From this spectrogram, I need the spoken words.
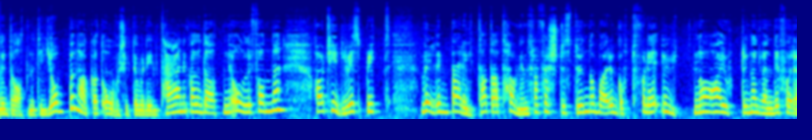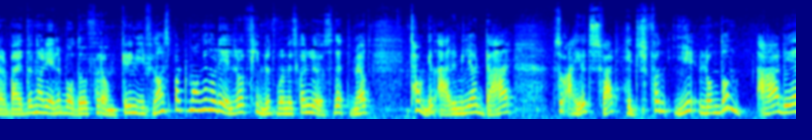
kandidatene til jobben, har ikke hatt oversikt over de interne kandidatene i oljefondet. Har tydeligvis blitt veldig bergtatt av Tangen fra første stund og bare gått for det uten å ha gjort det nødvendige forarbeidet når det gjelder både forankring i Finansdepartementet, når det gjelder å finne ut hvordan de skal løse dette med at Tangen er en milliardær som eier et svært hedgefond i London. Er det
